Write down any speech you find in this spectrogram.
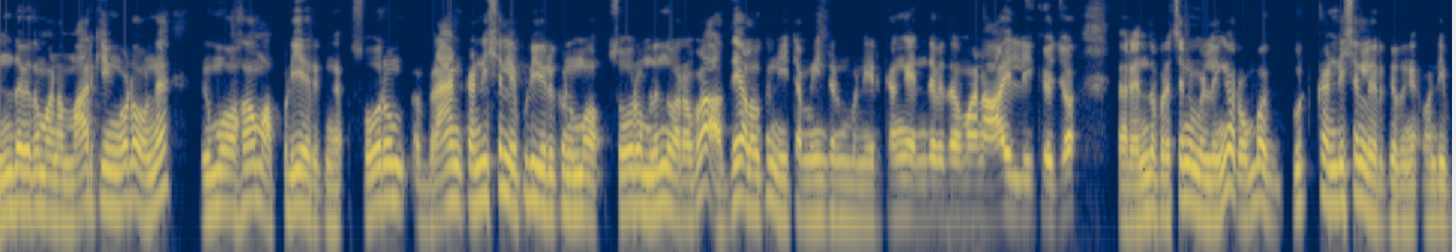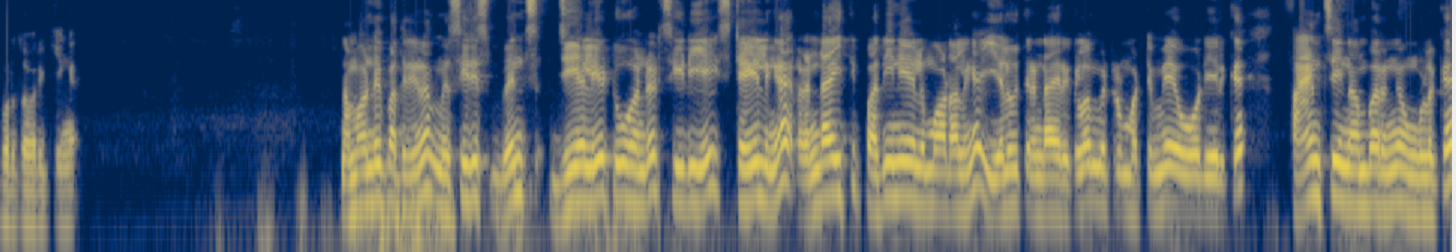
எந்த விதமான மார்க்கிங் கூட ஒன்று ரிமூவ் ஆகாமல் அப்படியே இருக்குங்க. ஷோரூம் பிராண்ட் கண்டிஷன் எப்படி இருக்கணுமோ ஷோரூம்லேருந்து வரப்போ அதே அளவுக்கு நீட்டாக மெயின்டைன் பண்ணியிருக்காங்க. எந்த விதமான ஆயில் லீக்கேஜோ வேறு எந்த பிரச்சனையும் இல்லைங்க. ரொம்ப குட் கண்டிஷனில் இருக்குதுங்க வண்டி பொறுத்த வரைக்குங்க நம்ம வந்து பார்த்துட்டிங்கன்னா Mercedes Benz GLA two hundred CDI ஸ்டைலுங்க. ரெண்டாயிரத்தி பதினேழு மாடலுங்க எழுபத்தி ரெண்டாயிரம் கிலோமீட்டர் மட்டுமே ஓடி இருக்கு ஃபேன்சி நம்பருங்க உங்களுக்கு.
